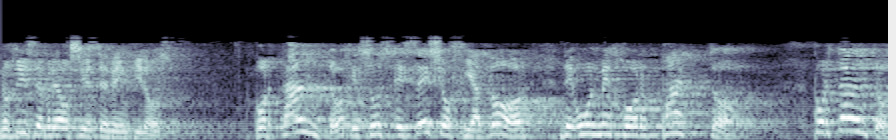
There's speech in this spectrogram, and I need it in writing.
Nos dice Hebreos 7:22. Por tanto, Jesús es hecho fiador de un mejor pacto por tanto,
